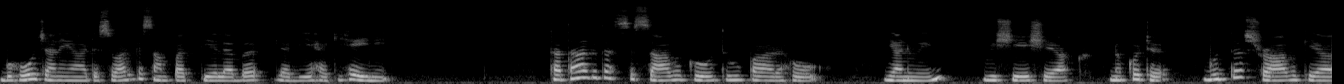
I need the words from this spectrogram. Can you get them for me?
බොහෝ ජනයාට ස්වර්ග සම්පත්තිය ලැබ ලැබිය හැකි හේිනි. තථාගතස්ස ශාවකෝ තූපාරහෝ යනුවෙන් විශේෂයක් නොකොට බුද්ධ ශ්‍රාවකයා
